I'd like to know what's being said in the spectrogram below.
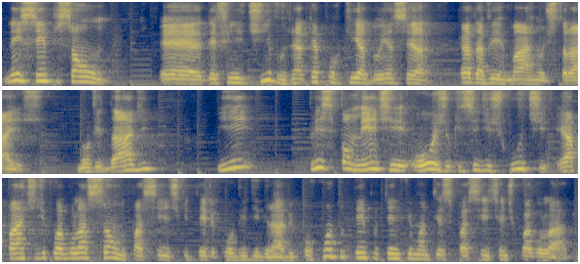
nem sempre são é, definitivos, né? até porque a doença cada vez mais nos traz novidade e principalmente hoje o que se discute é a parte de coagulação no paciente que teve Covid grave. Por quanto tempo eu tenho que manter esse paciente anticoagulado?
